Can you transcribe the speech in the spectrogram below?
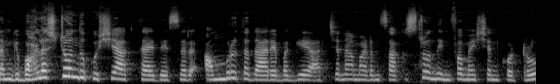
ನಮಗೆ ಬಹಳಷ್ಟು ಒಂದು ಖುಷಿ ಆಗ್ತಾ ಇದೆ ಸರ್. ಅಮೃತಧಾರೆ ಬಗ್ಗೆ ಅರ್ಚನಾ ಮೇಡಮ್ ಸಾಕಷ್ಟು ಒಂದು ಇನ್ಫಾರ್ಮೇಷನ್ ಕೊಟ್ಟರು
